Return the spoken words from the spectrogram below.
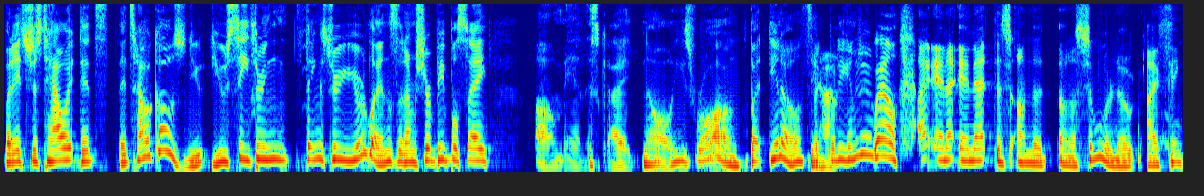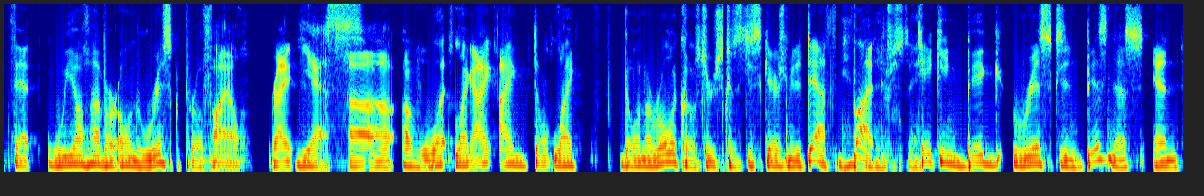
but it's just how it it's it's how it goes. You you see through things through your lens that I'm sure people say, "Oh man, this guy, no, he's wrong." But you know, it's like, what are you going to do? Well, I, and and at this on the on a similar note, I think that we all have our own risk profile, right? yes, uh, of what like I, I don't like going on roller coasters because it just scares me to death. But taking big risks in business and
